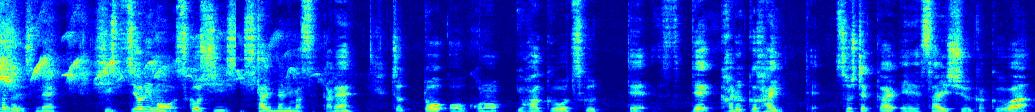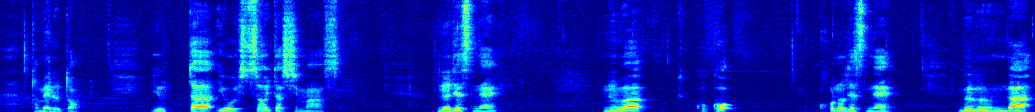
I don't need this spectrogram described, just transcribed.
目のですね、支出よりも少し下になりますかね。ちょっと、この余白を作って、で、軽く入って、そして、えー最終角は止めるといった用筆をいたします。ぬですね。ぬは、ここ、このですね、部分が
